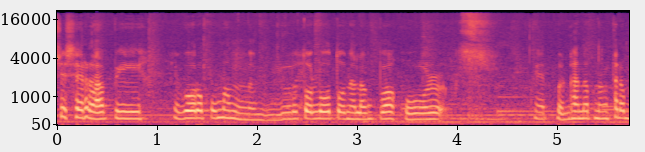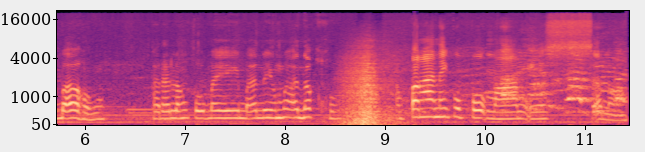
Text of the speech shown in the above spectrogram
Po si Sir Rapi, siguro po ma'am, nagluto-luto na lang po ako or paghanap ng trabaho para lang po may maano yung mga anak ko. Ang panganay ko po, ma'am, is ano,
